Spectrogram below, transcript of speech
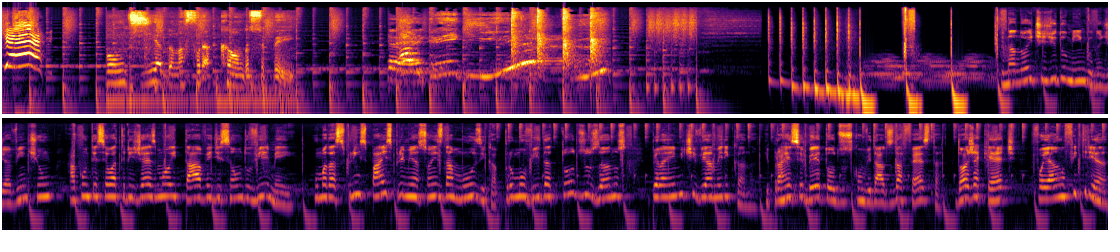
quê? Bom dia, dona Furacão da CPI. Greg. E na noite de domingo, no dia 21, aconteceu a 38ª edição do VMA, uma das principais premiações da música promovida todos os anos pela MTV americana. E para receber todos os convidados da festa, Doja Cat foi a anfitriã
